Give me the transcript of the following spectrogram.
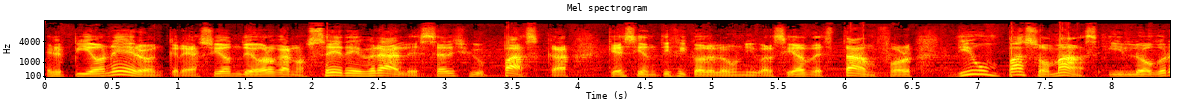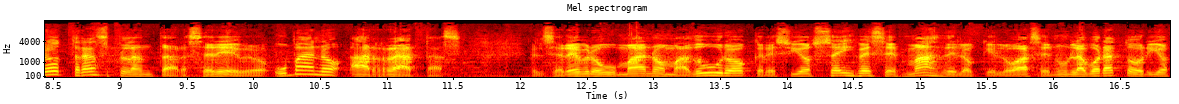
el pionero en creación de órganos cerebrales, Sergio Pasca, que es científico de la Universidad de Stanford, dio un paso más y logró trasplantar cerebro humano a ratas. El cerebro humano maduro creció seis veces más de lo que lo hace en un laboratorio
